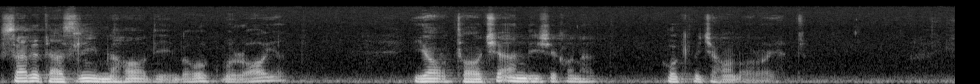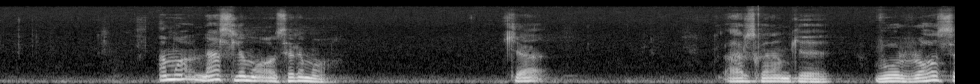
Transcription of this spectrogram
سر تسلیم نهادیم به حکم و رعایت یا تا چه اندیشه کند حکم جهان آرایت اما نسل معاصر ما که ارز کنم که وراس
